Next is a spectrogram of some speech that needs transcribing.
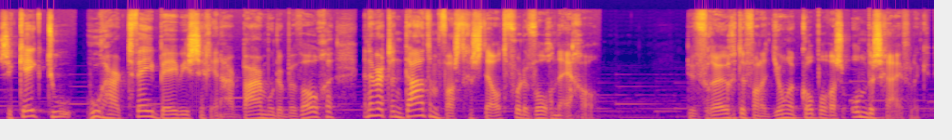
Ze keek toe hoe haar twee baby's zich in haar baarmoeder bewogen en er werd een datum vastgesteld voor de volgende echo. De vreugde van het jonge koppel was onbeschrijfelijk.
